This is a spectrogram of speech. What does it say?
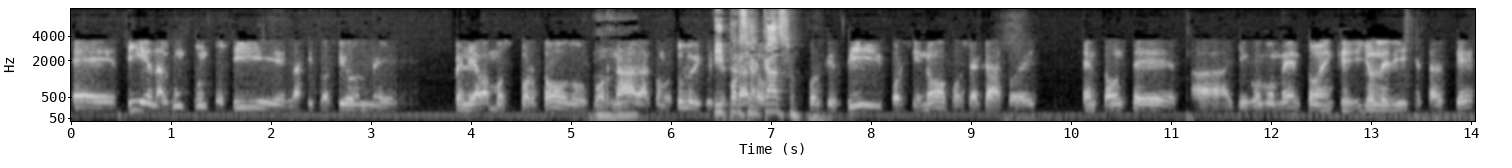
Eh, sí, en algún punto sí, la situación eh, peleábamos por todo, por Ujú. nada, como tú lo dijiste. Y por si rato, acaso. Porque sí, por si no, por si acaso. eh. Entonces ah, llegó un momento en que yo le dije, ¿sabes qué?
